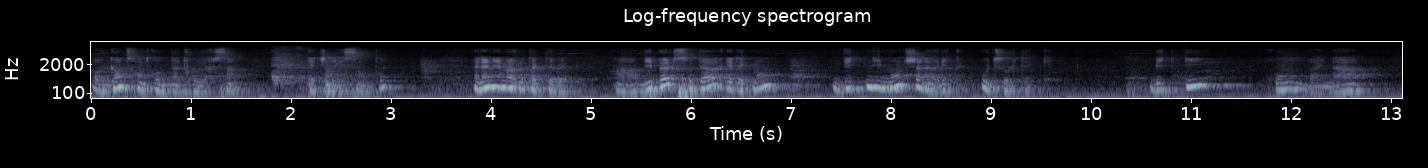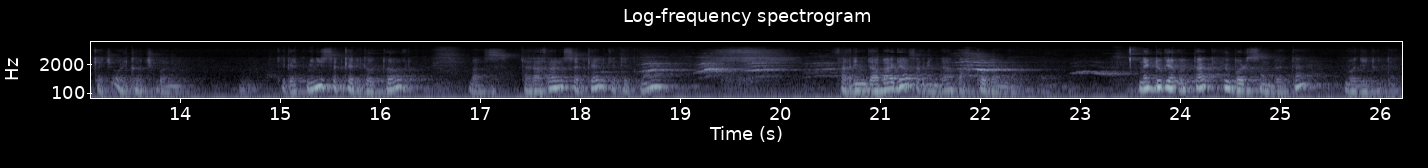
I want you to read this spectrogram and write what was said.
or gant randron na droir san. Et chil sante. En anya marutak tewe. A bitni monchanarik rum bon. Teget mini set kel gotor bas talachal set kel ketekman Sarlinda baga, sarlinda barkovana. Nek du gerutak, yu bol sombet, hein, boditutak.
